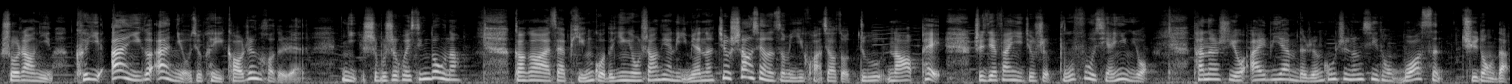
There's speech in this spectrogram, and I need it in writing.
说让你可以按一个按钮就可以告任何的人，你是不是会心动呢？刚刚啊，在苹果的应用商店里面呢，就上线了这么一款叫做 Do Not Pay，直接翻译就是不付钱应用。它呢是由 IBM 的人工智能系统 Watson 驱动的。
